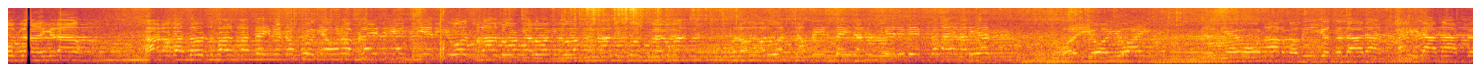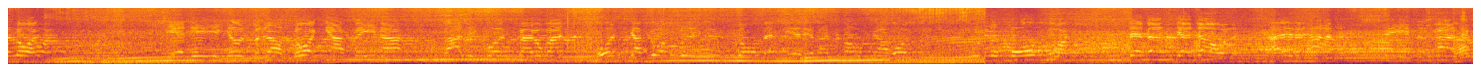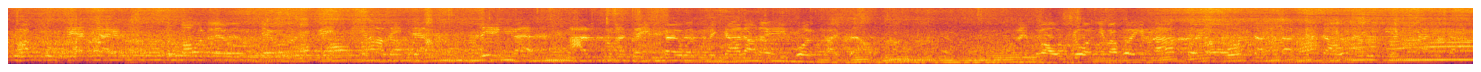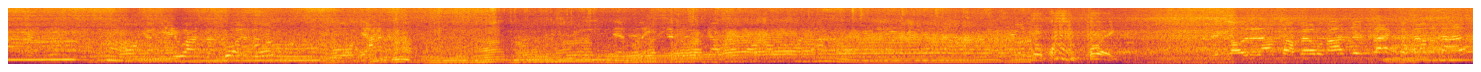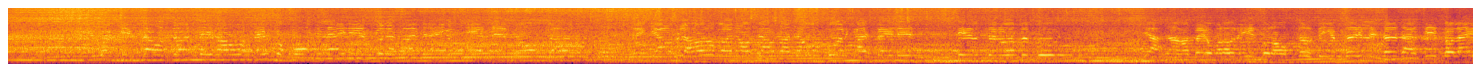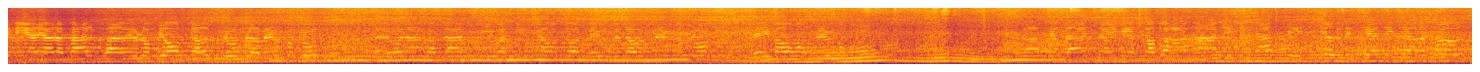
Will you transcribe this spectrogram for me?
Avvägarna. Han har varit ute på andra sidan. De frågar honom Blekinge kedjor och så där långa, långa, långa rallycrossbroar. Och då har Oskar på insidan och tredje växeln här igen. Oj, oj, oj. Nu går han allvarligt och laddar hela natten lång. Kedje gick ut på det där långa fina rallycrossspåret. Oskar kom ut ur stormen. Kedje var tillbaka. Och Sebastian Dahl Poäng. Den grauen Anfang, Mörder, Anfang, Traktor, Mörder. Ja, där har Bormanlund Hinterdal slutligen tydligt ut. Här sitter ledningen i alla fall. Per-Olof Björk utgumlar motorcup. På en andra plats Joakim Claesson, Rosendals motorcup. Liv Aros motorcup. Sebastian Bergstein, Västra Brand. Lite knackigt. Hjulet kändes där.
